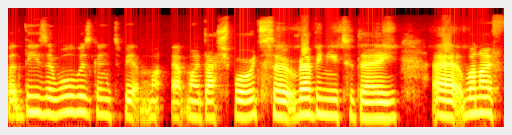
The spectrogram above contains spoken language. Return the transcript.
but these are always going to be at my, at my dashboard. So revenue today, uh, when I've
